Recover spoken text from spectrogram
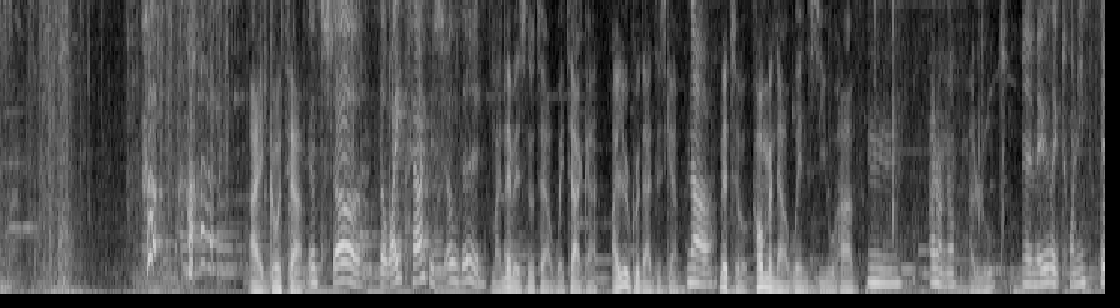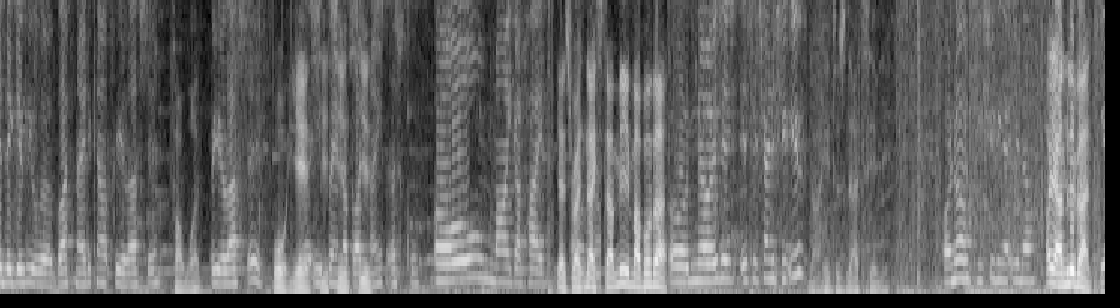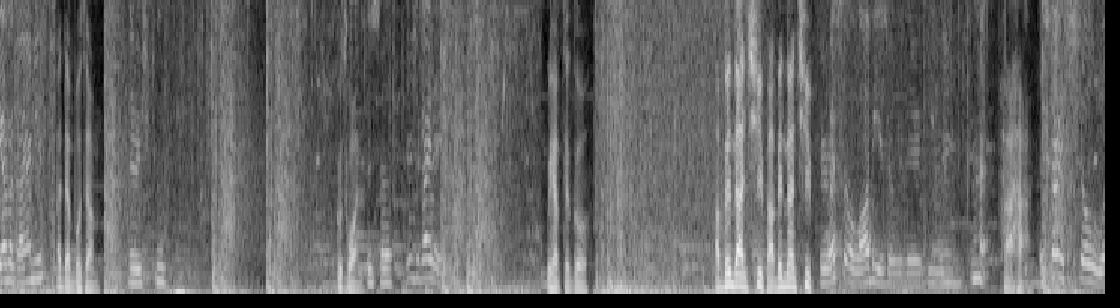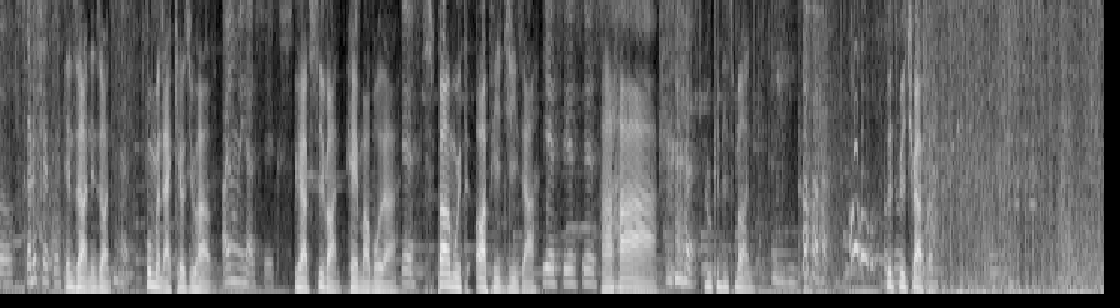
I got him. Good stuff. The white tack is so good. My name is Nuta Wetaka. Are you good at this game? No. Me too. How many wins do you have? Hmm. I don't know. A loot? Yeah, maybe like 20. Did they give you a Black Knight account for your last day? For what? For your last day? Oh, yes, yes, play in a yes, Black yes. Knight? That's cool. Oh my god, hide. Yes, right Oh, next to me, my brother. Oh no, is he, is he trying to shoot you? No, he does not see me. Oh no, he's shooting at you now. Oh yeah, I'm leaving. Do you have a guy on you? At the bottom. There's two. Good one. There's a, there's a guy there. We have to go. I've been done cheap. I've been done cheap. The rest of the lobby is over there. We win. Haha. this guy is so low. Go to circle. Inzan, Inzan. How many kills you have? I only have six. You have Sivan. Hey, my brother. Yeah. Spam with RPGs, huh? Ah. Yes, yes, yes. Haha. Look at this man. Oh. Let me trap him.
